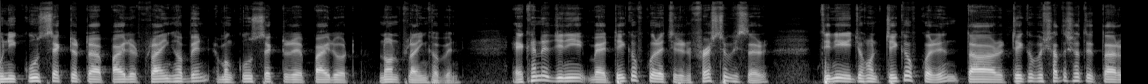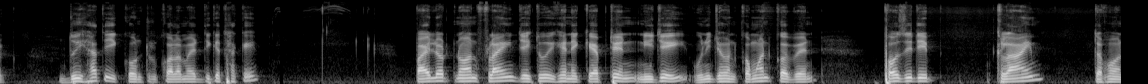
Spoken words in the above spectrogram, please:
উনি কোন সেক্টরটা পাইলট ফ্লাইং হবেন এবং কোন সেক্টরে পাইলট নন ফ্লাইং হবেন। এখানে যিনি টেক অফ করেছিলেন ফার্স্ট অফিসার তিনি যখন টেক অফ করেন, তার টেক অফের সাথে সাথে তার দুই হাতেই কন্ট্রোল কলামের দিকে থাকে। পাইলট নন ফ্লাইং, যেহেতু এখানে ক্যাপ্টেন নিজেই, উনি যখন কমান্ড করবেন পজিটিভ ক্লাইম তখন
